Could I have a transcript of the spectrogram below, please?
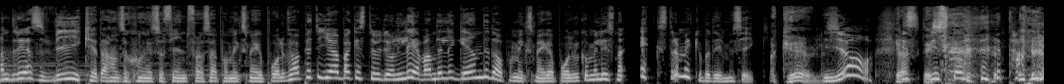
Andreas Wik heter han som sjunger så fint för oss här på Mix Megapol. Vi har Peter Jöback i studion, levande legend idag på Mix Megapol. Vi kommer att lyssna extra mycket på din musik. Vad kul. Ja, vi, Grattis. vi ska, tack. vi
